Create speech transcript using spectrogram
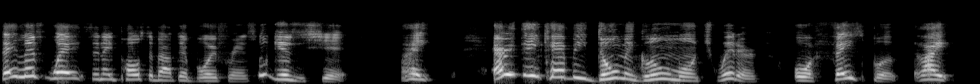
they lift weights and they post about their boyfriends. Who gives a shit? Like everything can't be doom and gloom on Twitter or Facebook. Like,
